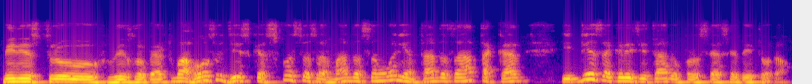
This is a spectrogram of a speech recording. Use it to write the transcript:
Ministro Luiz Roberto Barroso disse que as Forças Armadas são orientadas a atacar e desacreditar o processo eleitoral.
